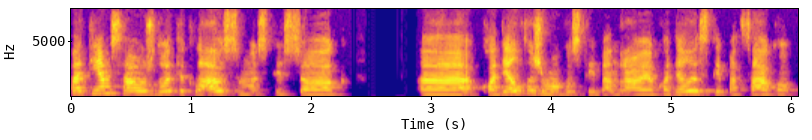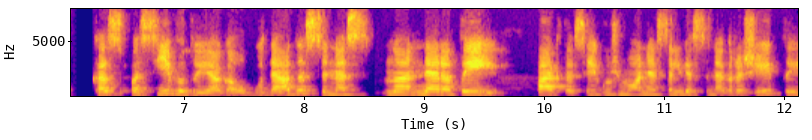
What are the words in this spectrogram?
patiems savo užduoti klausimus tiesiog, uh, kodėl tas žmogus taip bendrauja, kodėl jis taip atsako, kas pas jį viduje galbūt dedasi, nes, na, neretai faktas, jeigu žmonės elgesi negražiai, tai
